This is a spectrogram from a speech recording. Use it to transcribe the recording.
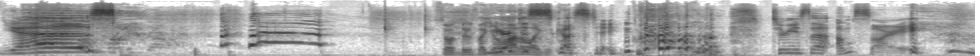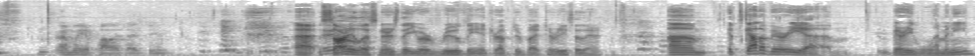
Yes. So there's like You're a lot of like. disgusting. Teresa, I'm sorry. Emily apologized to apologize to you. Uh, sorry, listeners, that you were rudely interrupted by Teresa there. Um, it's got a very, um, very lemony,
